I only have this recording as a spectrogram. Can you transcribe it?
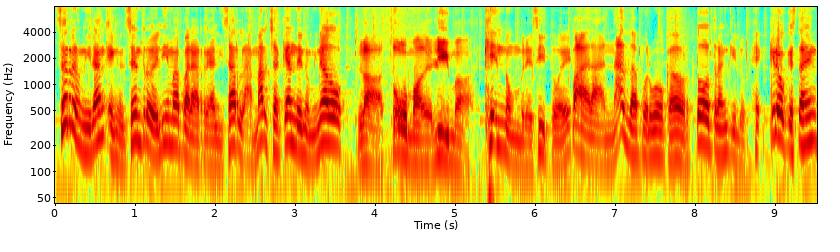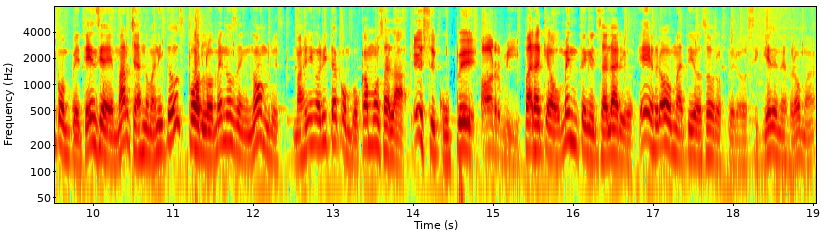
se reunirán en el centro de Lima para realizar la marcha que han denominado la toma de Lima. Qué nombrecito, eh. Para nada provocador, todo tranquilo. Creo que estás en competencia de marchas, ¿no, manitos? Por lo menos en nombres. Más bien ahorita convocamos a la SQP Army para que aumenten el salario. Es broma, tío Soros, pero si quieren es broma.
